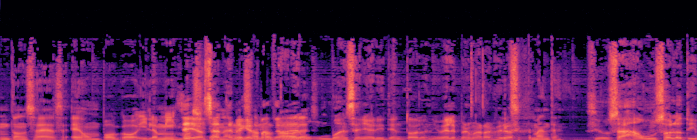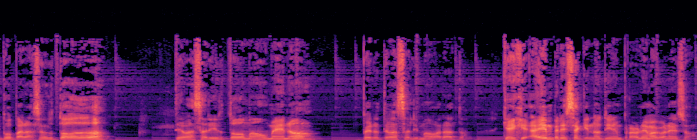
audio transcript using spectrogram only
Entonces es un poco. Y lo mismo Sí, si o sea, tenés tenés que mantener un buen seniority en todos los niveles, pero me refiero, Exactamente. si usás a un solo tipo para hacer todo, te va a salir todo más o menos, pero te va a salir más barato. Que hay, hay empresas que no tienen problema con eso.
